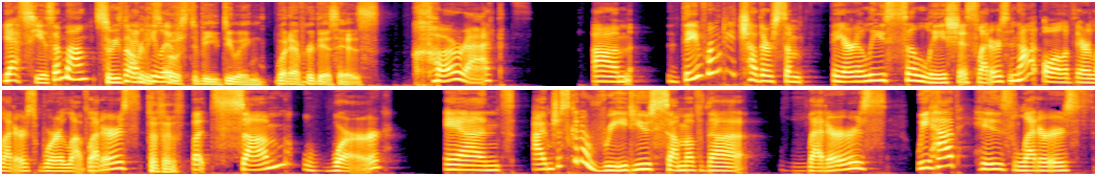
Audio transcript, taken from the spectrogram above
Yes, he is a monk. So he's not really he lives- supposed to be doing whatever this is. Correct. Um, they wrote each other some fairly salacious letters. Not all of their letters were love letters, but some were. And I'm just going to read you some of the letters. We have his letters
